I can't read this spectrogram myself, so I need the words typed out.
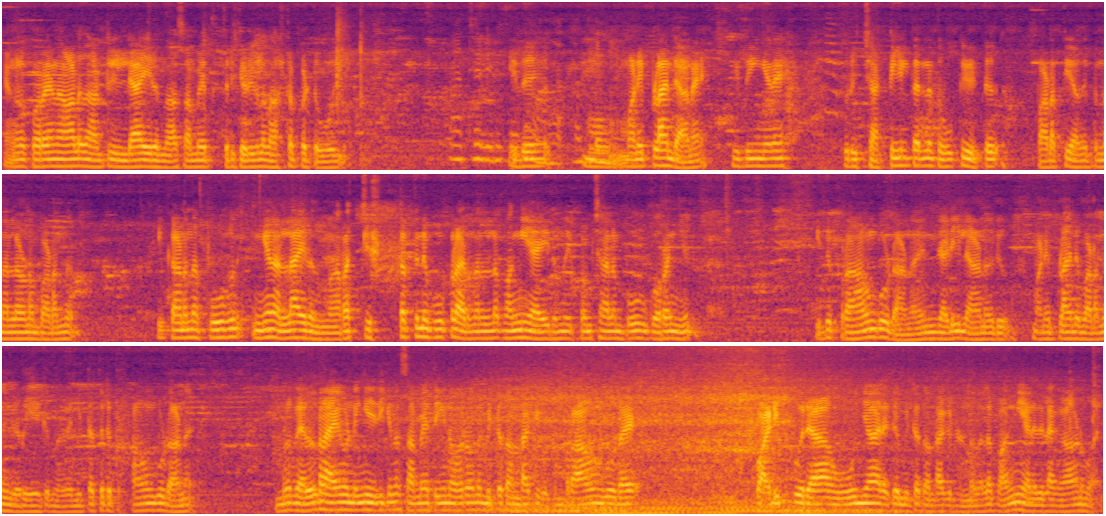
ഞങ്ങൾ കുറേ നാൾ നാട്ടിലില്ലായിരുന്നു. ആ സമയത്ത് ഇത്തിരി ചെടികൾ നഷ്ടപ്പെട്ടു പോയി. ഇത് മണിപ്ലാന്റ് മണി പ്ലാന്റ് ആണ്. ഇതിങ്ങനെ ഒരു ചട്ടിയിൽ തന്നെ തൂക്കിയിട്ട് പടത്തി അതിപ്പോൾ നല്ലവണ്ണം പടന്ന് ഈ കാണുന്ന പൂവ് ഇങ്ങനെ അല്ലായിരുന്നു നിറച്ചിഷ്ടത്തിന് പൂക്കളായിരുന്നു. നല്ല ഭംഗിയായിരുന്നു. ഇപ്പം ശാലം പൂവ് കുറഞ്ഞ് ഇത് പ്രാവൻകൂടാണ് അതിന്റെ അടിയിലാണ് ഒരു മണി പ്ലാന്റ് പടന്ന് കയറിയേക്കുന്നത്. മുറ്റത്തൊരു പ്രാവൻകൂടാണ് നമ്മൾ വെള്ളമായതുകൊണ്ട് ഇങ്ങനെ ഇരിക്കുന്ന സമയത്ത് ഇങ്ങനെ ഓരോന്ന് മുറ്റത്ത് ഉണ്ടാക്കി വെക്കും. പ്രാവൻകൂടെ പടിപ്പുര ഊഞ്ഞാലൊക്കെ മുറ്റത്ത് ഉണ്ടാക്കിയിട്ടുണ്ട് നല്ല ഭംഗിയാണ് ഇതെല്ലാം കാണുവാൻ.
